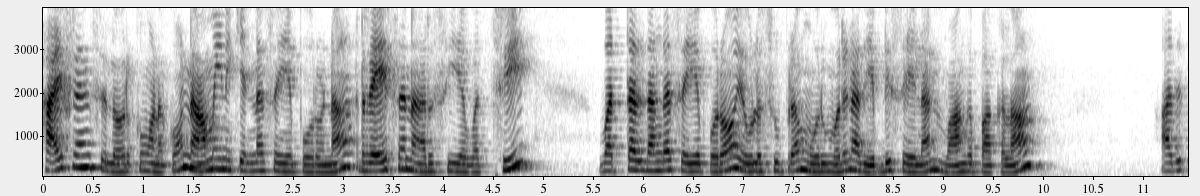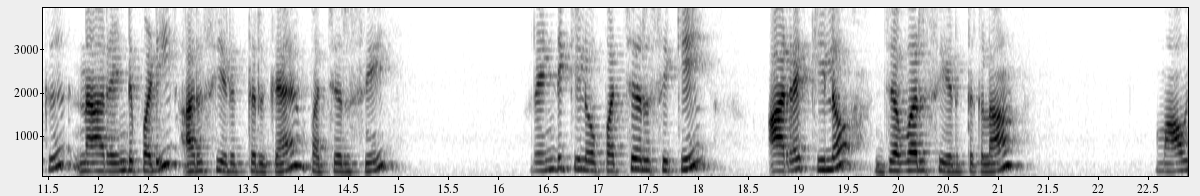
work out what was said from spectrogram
ஹாய் ஃப்ரெண்ட்ஸ் எல்லோருக்கும் வணக்கம். நாம் இன்றைக்கி என்ன செய்ய போகிறோன்னா ரேசன் அரிசியை வச்சு வத்தல் தாங்க செய்ய போகிறோம் எவ்வளோ சூப்பராக மொறு மொறுன்னு அது எப்படி செய்யலான்னு வாங்க பார்க்கலாம். அதுக்கு நான் ரெண்டு படி அரிசி எடுத்திருக்கேன் பச்சரிசி. ரெண்டு கிலோ பச்சரிசிக்கு அரை கிலோ ஜவ்வரிசி எடுத்துக்கலாம். மாவு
